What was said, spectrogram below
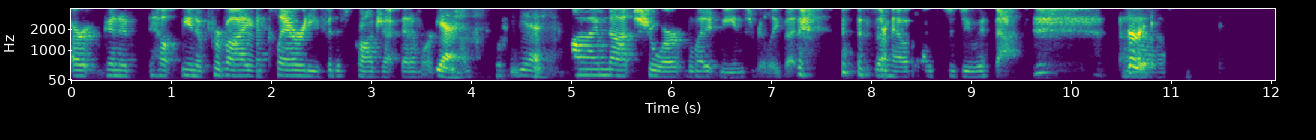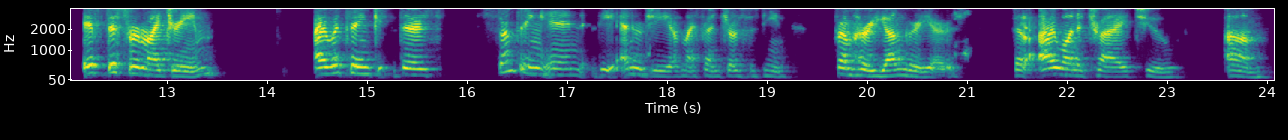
are going to help you know provide clarity for this project that i'm working yes. on Yes. i'm not sure what it means really but somehow it has to do with that So- Uh, if this were my dream, I would think there's something in the energy of my friend Josephine from her younger years that I want to try to um,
